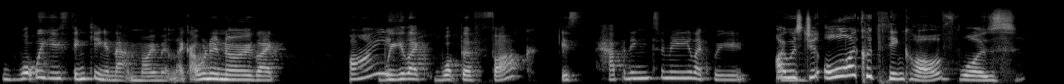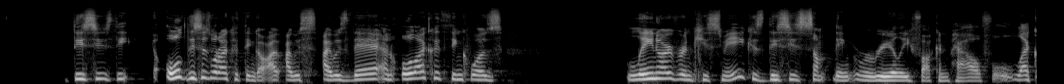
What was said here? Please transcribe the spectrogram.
what were you thinking in that moment? Like I want to know like I were you like what the fuck is happening to me? Like we I was mm. just all I could think of was this is the all this is what I could think of. I, I was I was there and all I could think was lean over and kiss me because this is something really fucking powerful. Like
